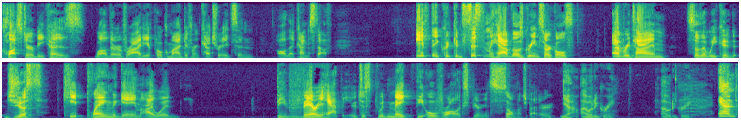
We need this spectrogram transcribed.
cluster because well there are a variety of Pokemon, different catch rates and all that kind of stuff. If they could consistently have those green circles every time so that we could just keep playing the game, I would be very happy. It just would make the overall experience so much better. yeah. I would agree. I would agree. And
